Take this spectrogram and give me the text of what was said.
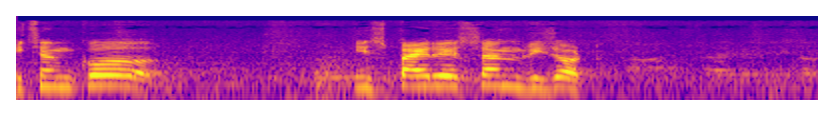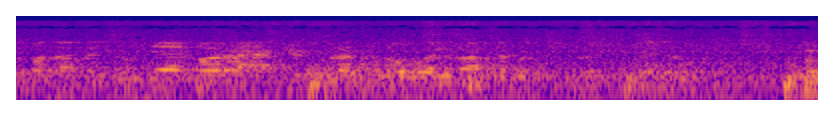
इन्सनको इन्सपाइरेसन रिजोर्ट रिसोर्टमा जाँदैछौँ त्यहाँ गएर ह्यान्डेड कुरा मोबाइल माछाको चित्र खिच्दैछौँ अ,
